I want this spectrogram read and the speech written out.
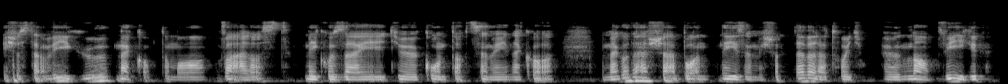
és aztán végül megkaptam a választ, méghozzá egy kontakt személynek a megadásában. Nézem is a levelet, hogy na, végre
